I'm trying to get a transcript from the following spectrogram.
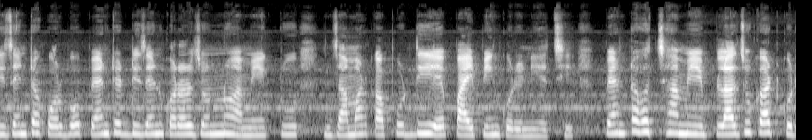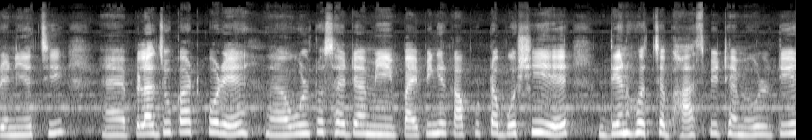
ডিজাইনটা করব। প্যান্টের ডিজাইন করার জন্য আমি একটু জামার কাপড় দিয়ে পাইপিং করে নিয়েছি। প্যান্টটা হচ্ছে আমি প্লাজো কাট করে নিয়েছি। প্লাজো কাট করে উল্টো সাইডে আমি পাইপিংয়ের কাপড়টা বসিয়ে, দেন হচ্ছে ভাঁজ পিঠে আমি উল্টিয়ে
